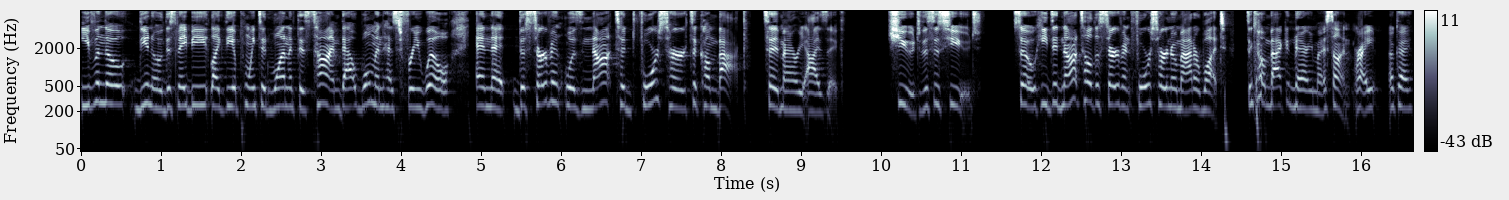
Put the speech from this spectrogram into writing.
even though, you know, this may be like the appointed one at this time, that woman has free will, and that the servant was not to force her to come back to marry Isaac. Huge. This is huge. So he did not tell the servant, force her no matter what to come back and marry my son, right? Okay.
